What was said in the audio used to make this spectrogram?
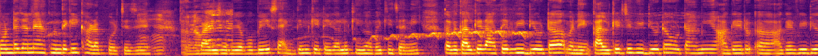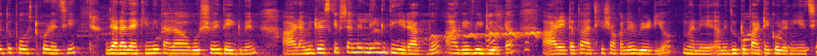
মনটা যেন এখন থেকেই খারাপ করছে যে বাড়ি চলে যাব। বেশ একদিন কেটে গেল কীভাবে কি জানি। তবে কালকে রাতের ভিডিওটা মানে কালকের যে ভিডিওটা ওটা আমি আগের আগের ভিডিওতে পোস্ট করেছি। যারা দেখেনি তারা অবশ্যই দেখবেন। আর আমি ডেসক্রিপশানের লিঙ্ক দিয়ে রাখব আগের ভিডিওটা। আর এটা তো আজকে সকালের ভিডিও মানে আমি দুটো পার্টে করে নিয়েছি।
